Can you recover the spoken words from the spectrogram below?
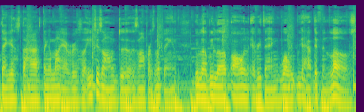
think it's the highest thing of my ever. So each his own to his own personal opinion. We love we love all and everything. Well, we have different loves,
